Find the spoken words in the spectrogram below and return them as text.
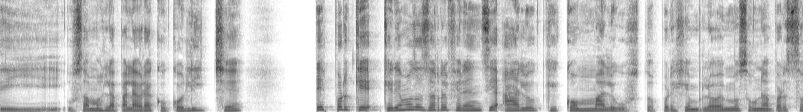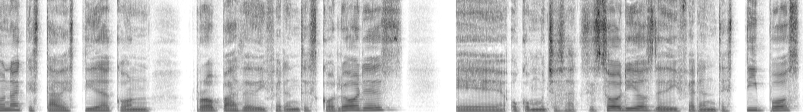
si usamos la palabra cocoliche, es porque queremos hacer referencia a algo que con mal gusto. Por ejemplo, vemos a una persona que está vestida con ropas de diferentes colores eh, o con muchos accesorios de diferentes tipos.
